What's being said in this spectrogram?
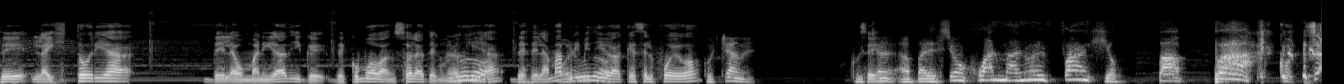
de la historia de la humanidad y que, de cómo avanzó la tecnología desde la más Boludo. primitiva que es el fuego. Escúchame. Escúchame, apareció Juan Manuel Fangio, papá. ¡Escuchá!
